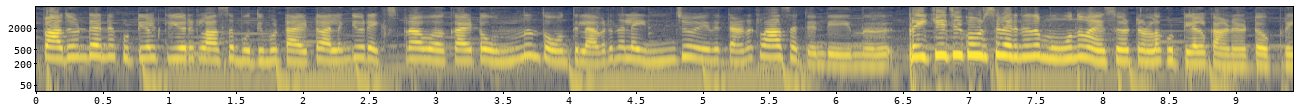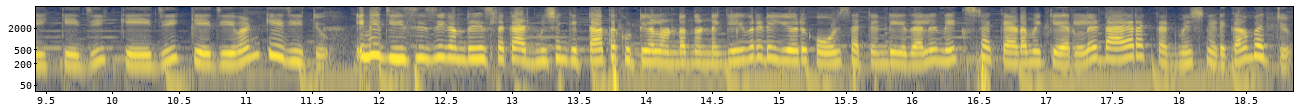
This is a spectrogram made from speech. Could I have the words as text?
അപ്പോൾ അതുകൊണ്ട് തന്നെ കുട്ടികൾക്ക് ഈ ഒരു ക്ലാസ് ബുദ്ധിമുട്ടായിട്ടോ അല്ലെങ്കിൽ ഒരു എക്സ്ട്രാ വർക്കായിട്ടോ ഒന്നും തോന്നത്തില്ല. അവർ നല്ല എൻജോയ് ചെയ്തിട്ടാണ് ക്ലാസ് അറ്റൻഡ് ചെയ്യുന്നത്. പ്രീ കെ ജി കോഴ്സ് വരുന്നത് മൂന്ന് വയസ്സായിട്ടുള്ള കുട്ടികൾക്കാണ് കേട്ടോ. Pre K G K G K G one K G two ഇനി ജി സി സി കൺട്രീസിലൊക്കെ അഡ്മിഷൻ കിട്ടാത്ത കുട്ടികളുണ്ടെന്നുണ്ടെങ്കിൽ ഇവരുടെ ഈ ഒരു കോഴ്സ് അറ്റൻഡ് ചെയ്താൽ നെക്സ്റ്റ് അക്കാഡമിക് ഇയറിൽ ഡയറക്റ്റ് അഡ്മിഷൻ എടുക്കാൻ പറ്റും.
